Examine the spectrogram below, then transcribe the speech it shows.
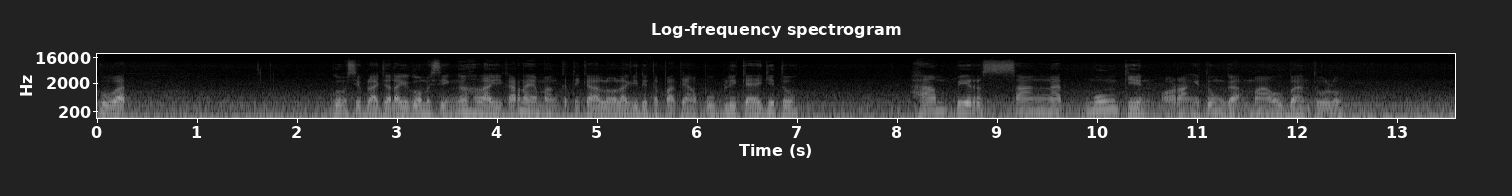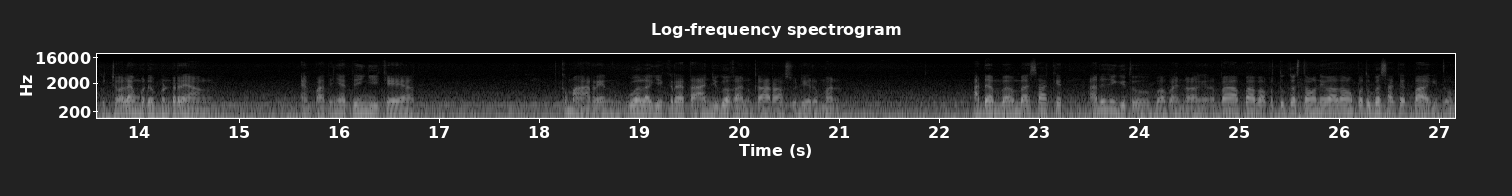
kuat. Gue mesti belajar lagi gue mesti ngeh lagi. Karena emang ketika lo lagi di tempat yang publik kayak gitu hampir sangat mungkin orang itu nggak mau bantu lo. Kecuali yang bener-bener yang empatinya tinggi kayak kemarin gue lagi keretaan juga kan ke arah Sudirman. Ada mbak-mbak sakit ada aja gitu. Bapak yang nolongin apa apa pak petugas tolong nih pak tolong petugas sakit pak gitu.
